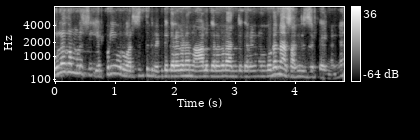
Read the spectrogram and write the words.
உலகம் முழுசு எப்படியும் ஒரு வருஷத்துக்கு ரெண்டு கிரகணம் நாலு கிரகணம் அஞ்சு கிரகணம் கூட நான் சந்திச்சிருக்கேங்கன்னு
